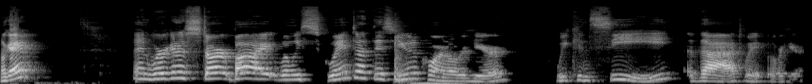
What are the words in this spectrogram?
Okay? And we're going to start by, when we squint at this unicorn over here, we can see that, wait, over here,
